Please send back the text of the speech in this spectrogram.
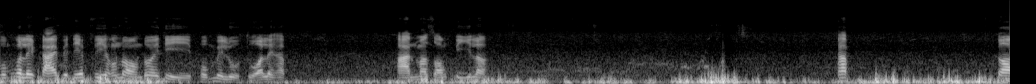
ผมก็เลยกลายเป็นเอฟซีของน้องโดยที่ ผมไม่รู้ตัวเลยครับ ผ่านมาสองปีแล้วครับ ก็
